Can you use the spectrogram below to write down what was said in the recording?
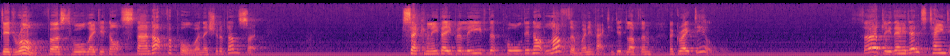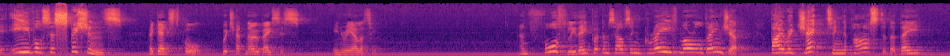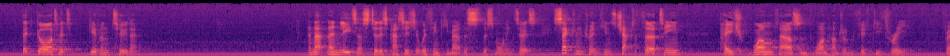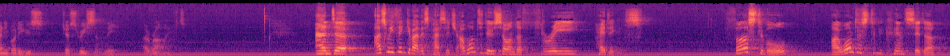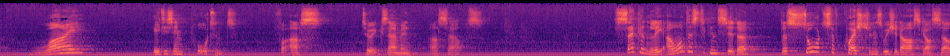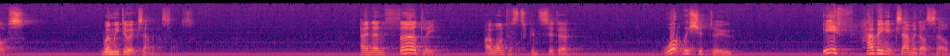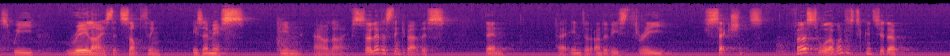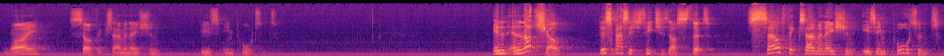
did wrong. First of all, they did not stand up for Paul when they should have done so. Secondly, they believed that Paul did not love them, when in fact he did love them a great deal. Thirdly, they had entertained evil suspicions against Paul, which had no basis in reality. And fourthly, they put themselves in grave moral danger by rejecting the pastor that they that God had given to them. And that then leads us to this passage that we're thinking about this, this morning. So it's 2 Corinthians chapter 13, page 1153, for anybody who's just recently arrived. And uh, as we think about this passage, I want to do so under three headings. First of all, I want us to consider why it is important for us to examine ourselves. Secondly, I want us to consider the sorts of questions we should ask ourselves when we do examine ourselves. And then thirdly, I want us to consider what we should do if, having examined ourselves, we realize that something is amiss in our lives. So let us think about this then uh, into, under these three sections. First of all, I want us to consider why self examination is important. In, in a nutshell, this passage teaches us that self examination is important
